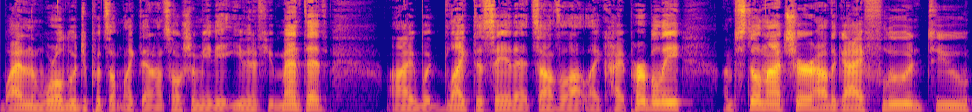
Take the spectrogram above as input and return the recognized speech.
why in the world would you put something like that on social media, even if you meant it? I would like to say that it sounds a lot like hyperbole. I'm still not sure how the guy flew to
